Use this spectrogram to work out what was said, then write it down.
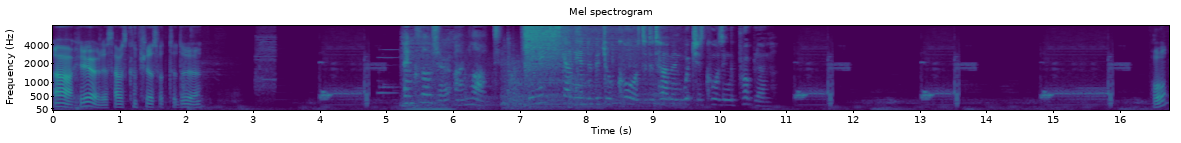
Oh, here it is. I was confused what to do. Enclosure unlocked. You'll need to scan the individual cores to determine which is causing the problem. Oh,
